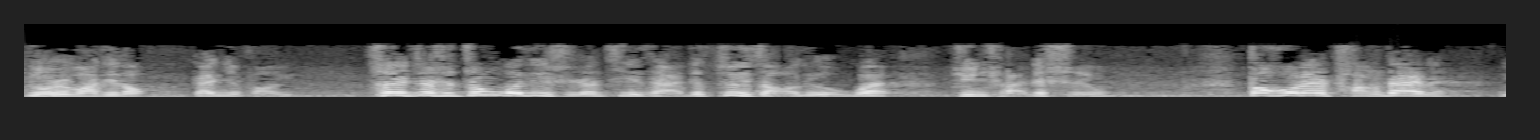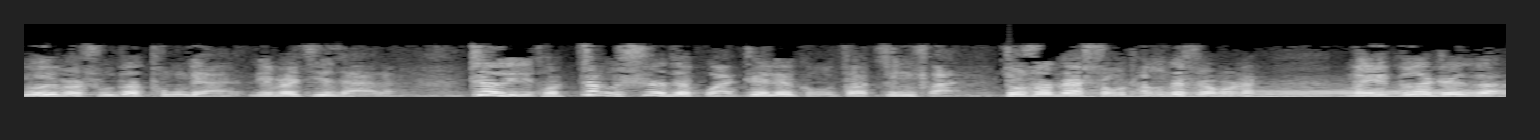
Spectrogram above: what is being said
有人挖地道，赶紧防御。所以这是中国历史上记载的最早的有关军犬的使用。到后来唐代呢，有一本书叫《通典》，里边记载了，这里头正式的管这类狗叫警犬，就说在守城的时候呢，每隔这个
